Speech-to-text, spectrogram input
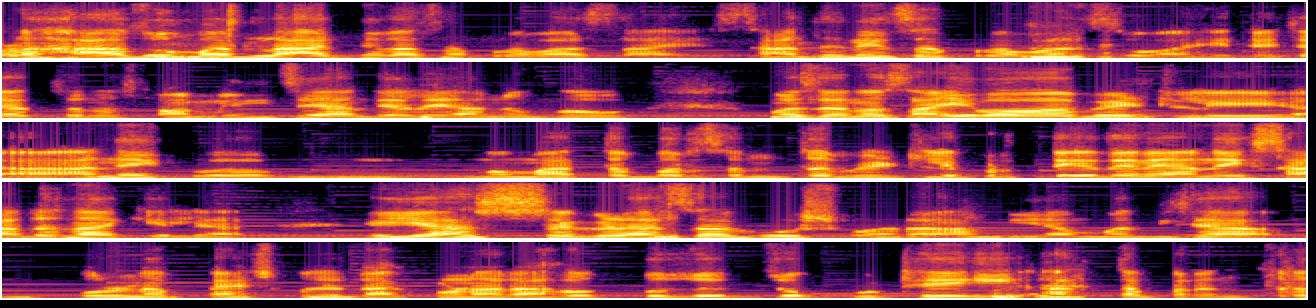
पण हा जो मधला आज्ञाचा प्रवास आहे साधनेचा प्रवास जो आहे त्याच्यात त्यांना स्वामींचे आलेले अनुभव मग त्यांना साईबाबा भेटले अनेक अं, मातब्बर संत भेटले प्रत्येक त्याने अनेक साधना केल्या. या सगळ्याचा गोषवारा आम्ही या मधल्या पूर्ण पॅच मध्ये दाखवणार आहोत. तो जो जो कुठेही आतापर्यंत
